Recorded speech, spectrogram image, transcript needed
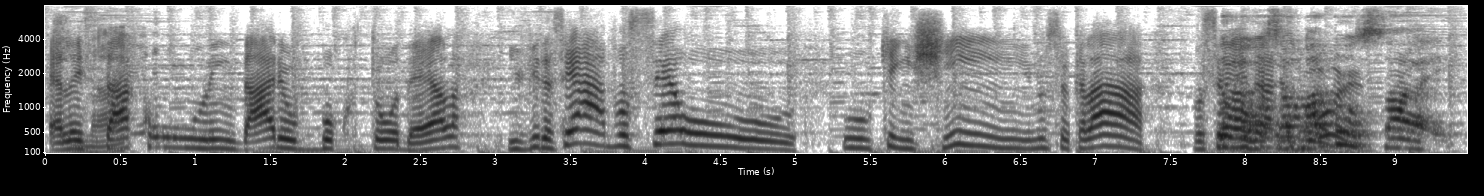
Ela Shinai. está com o lendário Bokuto dela e vira assim: ah, você é o. o Kenshin, não sei o que lá. Você não, é o. Você é o.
